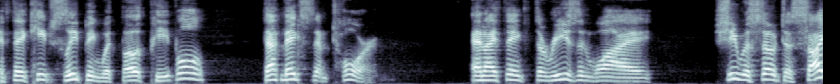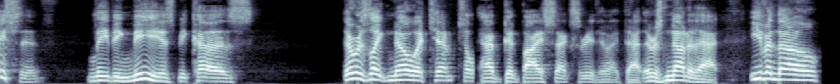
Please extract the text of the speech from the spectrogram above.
if they keep sleeping with both people, that makes them torn. And I think the reason why she was so decisive leaving me is because there was like no attempt to have goodbye sex or anything like that. There was none of that. Even though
